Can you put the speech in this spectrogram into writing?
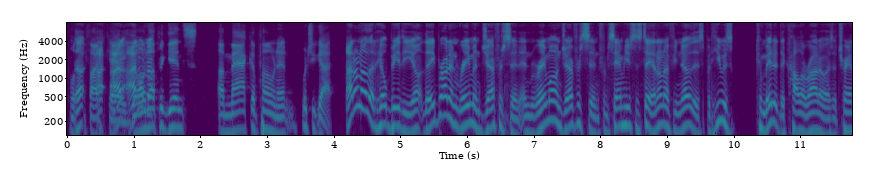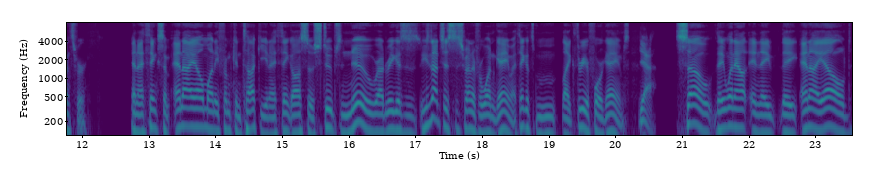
pl- Uh, I- 5K I- going up against a MAC opponent. What you got? I don't know that he'll be the. They brought in Ramon Jefferson and Ramon Jefferson from Sam Houston State. I don't know if you know this, but he was committed to Colorado as a transfer, and I think some NIL money from Kentucky, and I think also Stoops knew Rodriguez is. He's not just suspended for one game. I think it's mm, like three or four games. Yeah. So they went out and they they NIL'd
